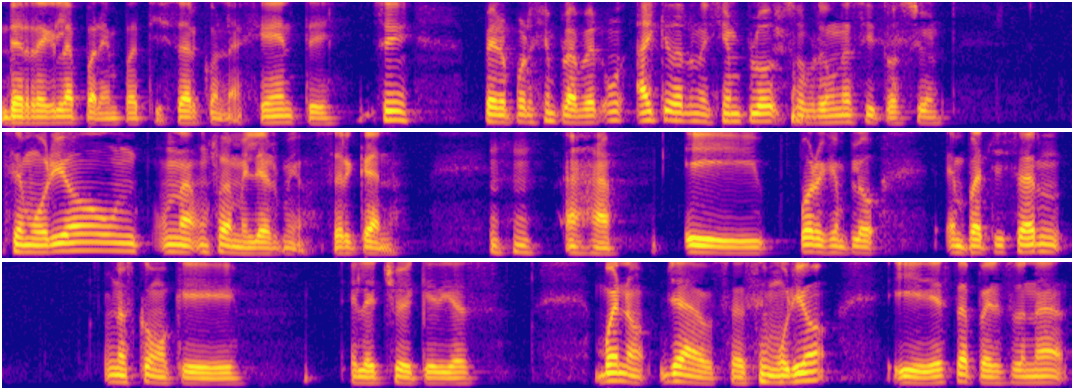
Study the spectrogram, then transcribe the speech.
de regla para empatizar con la gente. Sí, pero por ejemplo, a ver, un- hay que dar un ejemplo sobre una situación. Se murió un, una- un familiar mío, cercano. Ajá. Y, por ejemplo, empatizar no es como que el hecho de que digas, bueno, ya, o sea, se murió y esta persona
